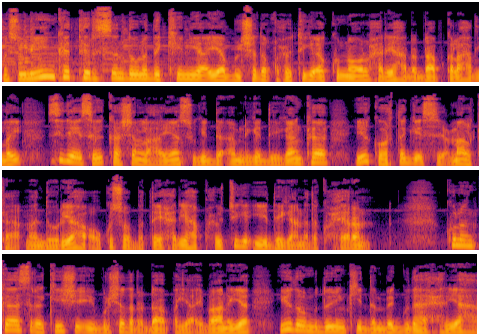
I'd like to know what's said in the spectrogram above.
mas'uuliyiin ka tirsan dowladda kenya ayaa bulshada qaxootiga ee ku nool xeryaha dhadhaab kala hadlay sidii ay isaga kaashan lahaayeen sugidda amniga deegaanka iyo ka hortagga isticmaalka maandooriyaha oo ku soo batay xeryaha qaxootiga iyo deegaanada ku xiran kulanka saraakiisha iyo bulshada dhadhaab ayaa ibaanaya iyadoo muddooyinkii dambe gudaha xeryaha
